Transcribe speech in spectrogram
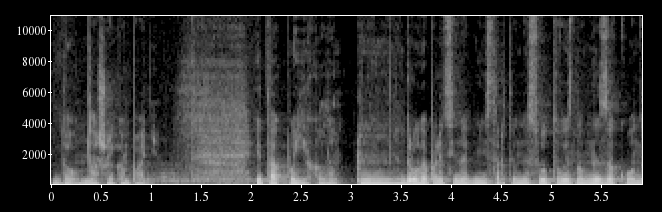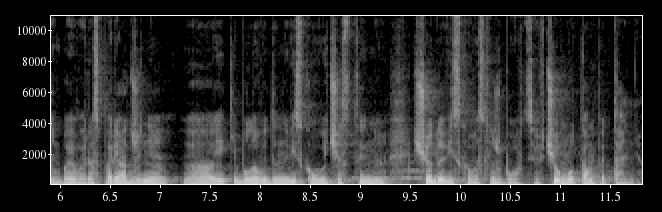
до нашої компанії. І так, поїхали. Другий апеляційний адміністративний суд визнав незаконним бойове розпорядження, е, яке було видане військовою частиною щодо військовослужбовців. В чому там питання?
